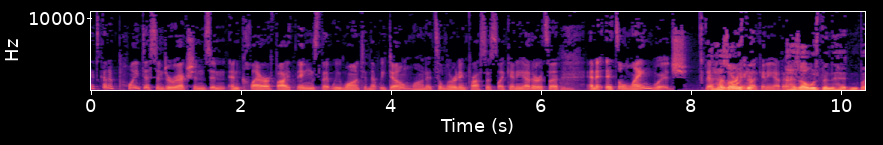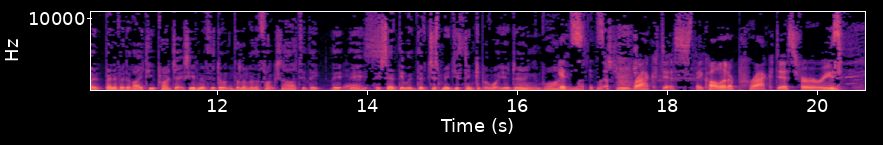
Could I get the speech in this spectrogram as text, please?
it's going to point us in directions and, and, clarify things that we want and that we don't want. It's a learning process like any other. It's a mm. and it, it's a language that we're learning been, like any other. Has always been the hidden benefit of IT projects, even if they don't mm-hmm. deliver the functionality they they, yes. they, they, said they would. They've just made you think about what you're doing and why. It's and that, it's a huge. practice. They call it a practice for a mm. reason. Mm.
